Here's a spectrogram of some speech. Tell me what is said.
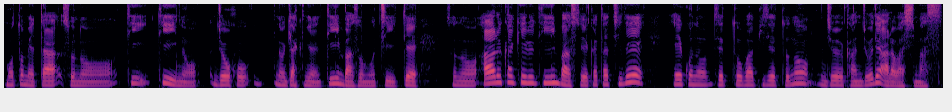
求めたその t, t の情報の逆減 t インバースを用いてその R×T インバースという形でこの Z オーバー PZ の乗用感情で表します。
